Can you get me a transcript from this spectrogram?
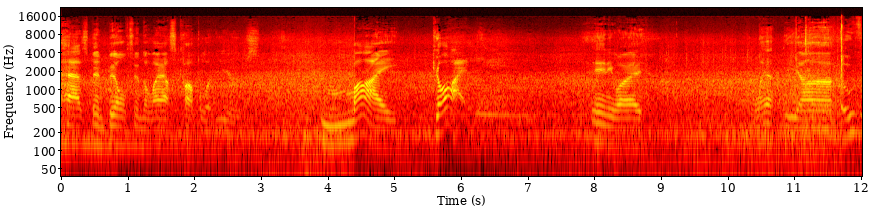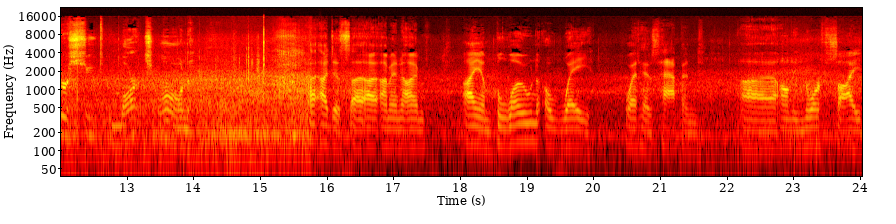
has been built in the last couple of years. My God. Anyway, let the uh, overshoot march on. I, I just, I, I mean, I'm, I am blown away what has happened uh, on the north side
